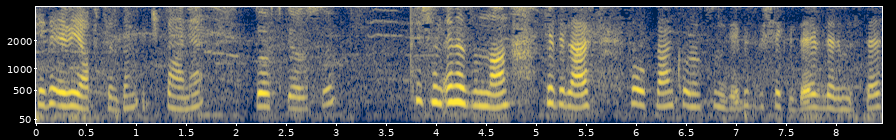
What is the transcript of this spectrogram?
Kedi evi yaptırdım, iki tane, dört göğsü. Kışın en azından kediler soğuktan korunsun diye biz bir şekilde evlerimizde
